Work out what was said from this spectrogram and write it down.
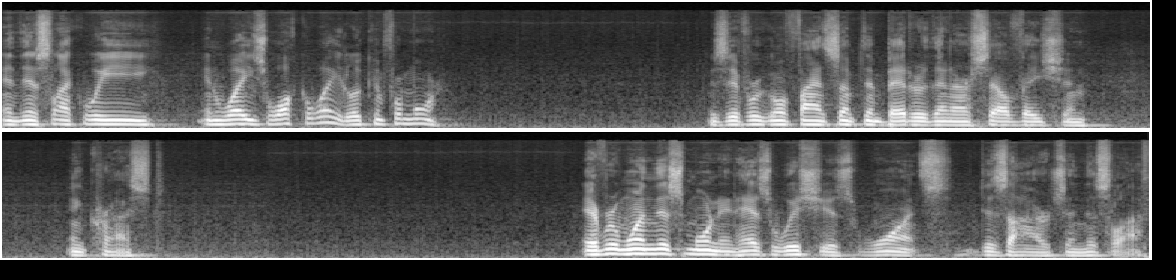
and then it's like we, in ways, walk away looking for more. As if we're going to find something better than our salvation in Christ. Everyone this morning has wishes, wants, desires in this life.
